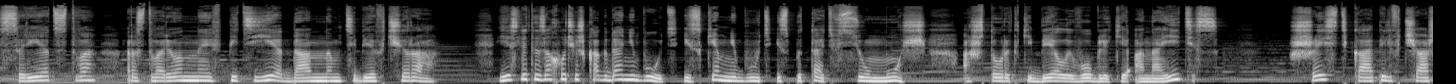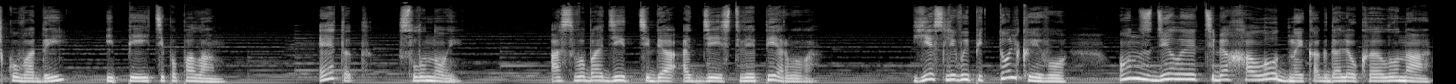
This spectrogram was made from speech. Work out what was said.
Средство, растворенное в питье, данном тебе вчера – если ты захочешь когда-нибудь и с кем-нибудь испытать всю мощь Ашторетки белой в облике Анаитис, шесть капель в чашку воды и пейте пополам. Этот с луной освободит тебя от действия первого. Если выпить только его, он сделает тебя холодной, как далекая луна,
